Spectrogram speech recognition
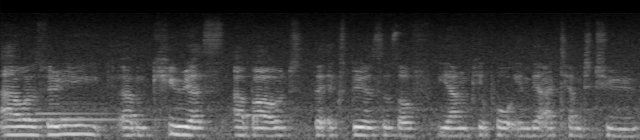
I was very um, curious about the experiences of young people in their attempt to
